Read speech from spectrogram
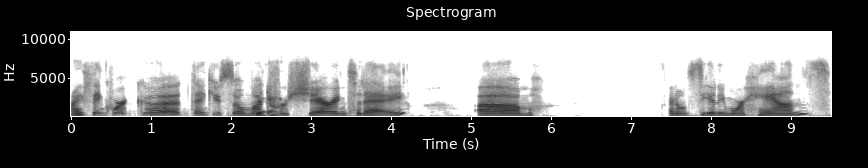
I think we're good. Thank you so much Yeah. for sharing today. Um, I don't see any more hands.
